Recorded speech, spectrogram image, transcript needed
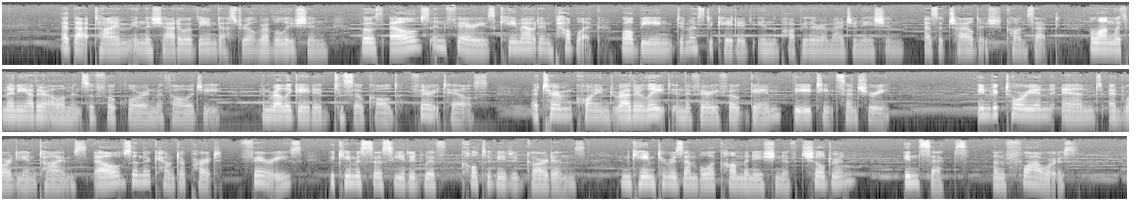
At that time, in the shadow of the Industrial Revolution, both elves and fairies came out in public while being domesticated in the popular imagination as a childish concept, along with many other elements of folklore and mythology, and relegated to so called fairy tales, a term coined rather late in the fairy folk game, the 18th century. In Victorian and Edwardian times, elves and their counterpart, fairies, became associated with cultivated gardens and came to resemble a combination of children, insects, and flowers,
